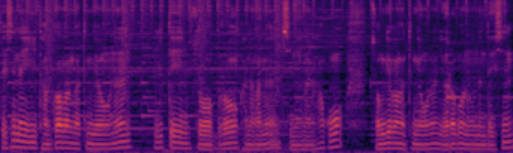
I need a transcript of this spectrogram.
대신에 이 단과반 같은 경우는 1대1 수업으로 가능하면 진행을 하고 정규반 같은 경우는 여러 번 오는 대신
